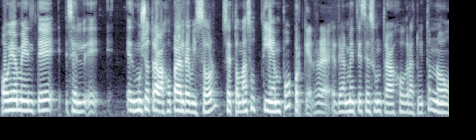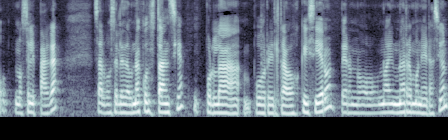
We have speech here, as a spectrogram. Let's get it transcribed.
obviamente es mucho trabajo para el revisor, se toma su tiempo, porque realmente ese es un trabajo gratuito, no, no se le paga, salvo se le da una constancia por, la, por el trabajo que hicieron, pero no, no hay una remuneración.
